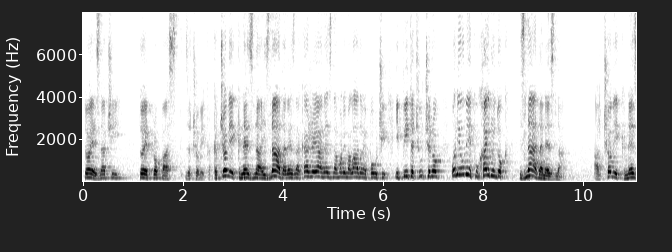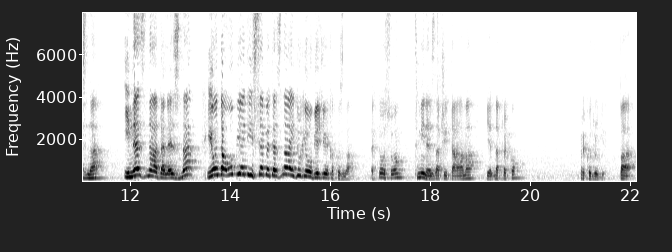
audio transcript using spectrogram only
To je, znači, to je propast za čovjeka. Kad čovjek ne zna i zna da ne zna, kaže ja ne znam, molim Allah da me pouči i pitaću učenog, on je uvijek u hajru dok zna da ne zna. Ali čovjek ne zna i ne zna da ne zna i onda ubijedi sebe da zna i druge ubjeđuje kako zna. E to su vam tmine, znači tama jedna preko preko druge. Pa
